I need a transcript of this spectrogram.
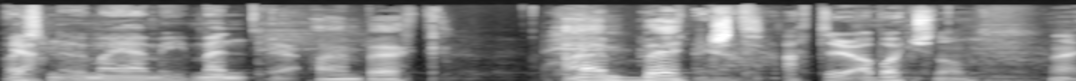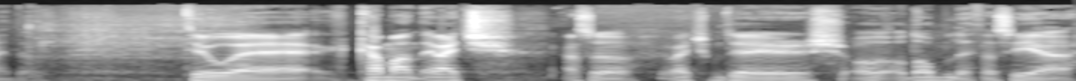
Vars nu i Miami, men yeah. I'm back. I'm benched. Ja, efter a bunch någon. Nej då. Till eh kan man jag vet inte alltså jag vet inte om det är och dubbelt att säga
